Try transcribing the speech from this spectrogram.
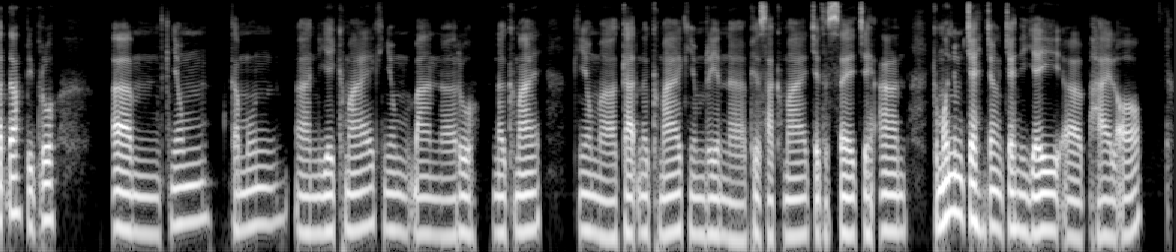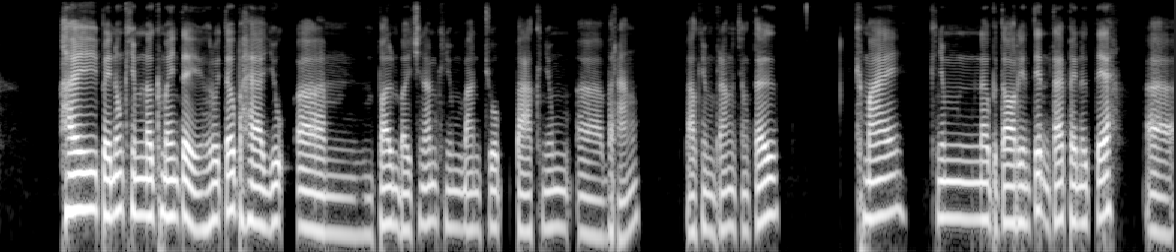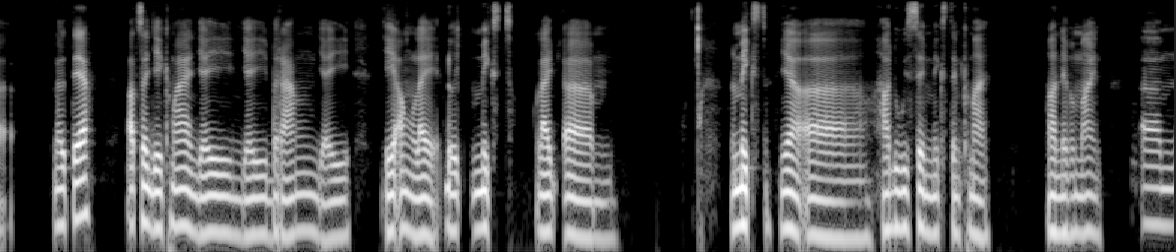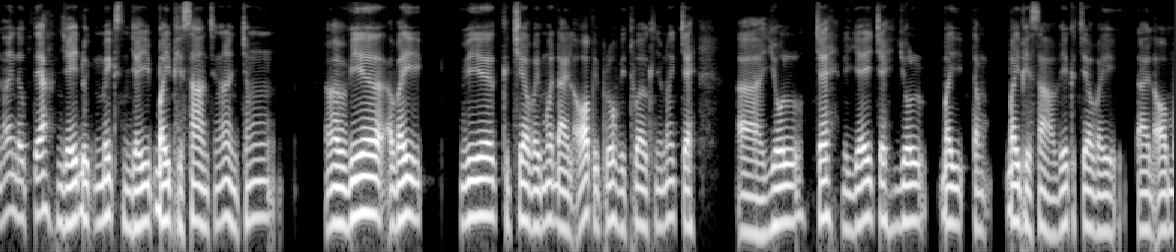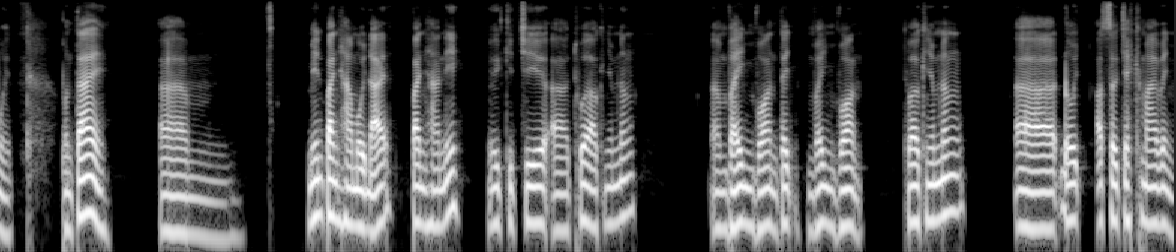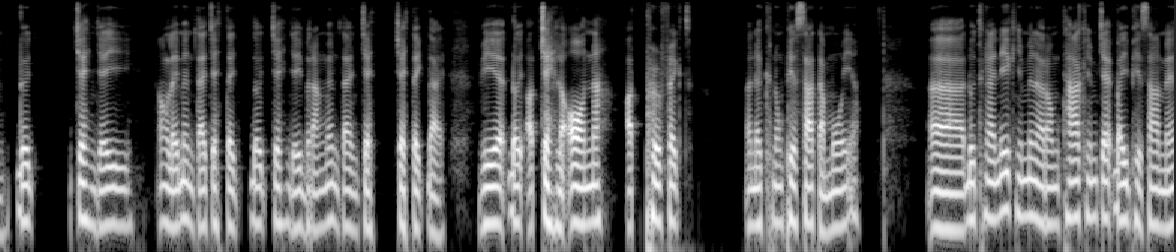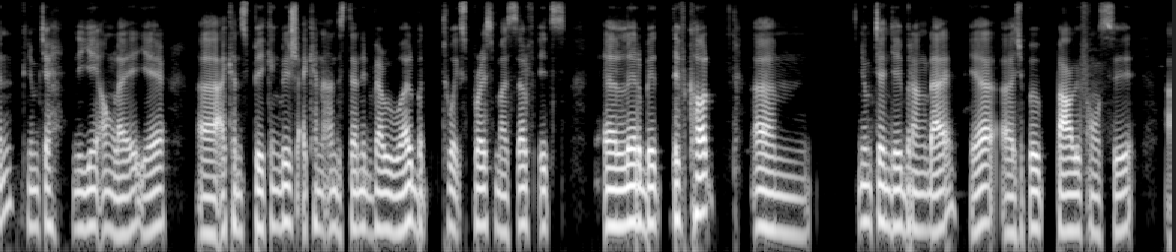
បិទពីព្រោះអឺខ្ញុំកាលមុននិយាយខ្មែរខ្ញុំបានរស់ នៅខ្មែរខ្ញុំកើតនៅខ្មែរខ្ញុំរៀនភាសាខ្មែរចេះសរសេរចេះអានកមុនខ្ញុំចេះអញ្ចឹងចេះនិយាយប្រហែលល្អហើយពេលនោះខ្ញុំនៅក្មេងទេរួចទៅប្រហែលអាយុអឺ7 8ឆ្នាំខ្ញុំបានជួបប៉ាខ្ញុំអឺបារាំងប៉ាខ្ញុំបារាំងអញ្ចឹងទៅខ្មែរខ្ញុំនៅបន្តរៀនទៀតតែពេលនៅផ្ទះអឺនៅផ្ទះអត់សូវនិយាយខ្មែរនិយាយនិយាយបារាំងនិយាយ និយាយអង់គ្លេសដូច mixed like um mixed yeah uh how do we say mixed in khmer uh never mind អឺនៅនៅផ្ទះនិយាយដូច mix និយាយ3ភាសាអញ្ចឹងអញ្ចឹងវាអ្វីវាគឺជាអ្វីមួយដែលល្អពីព្រោះវាធ្វើឲ្យខ្ញុំនឹងចេះអឺយល់ចេះនិយាយចេះយល់3ទាំង3ភាសាវាគឺជាអ្វីដែលល្អមួយប៉ុន្តែអឺ មានបញ្ហាមួយដែរបញ្ហានេះវាគឺជាធ្វើឲ្យខ្ញុំនឹងវែងវ័នបន្តិចវែងវ័នធ្វើឲ្យខ្ញុំនឹងអឺដូចអត់សូវចេះខ្មែរវិញដូចចេះនិយាយអង់គ្លេសមែនតែចេះតិចដូចចេះនិយាយបារាំងមែនតែចេះចេះតិចដែរវាដូចអត់ចេះល្អណាស់អត់ perfect នៅក្នុងភាសាតែមួយអឺដូចថ្ងៃនេះខ្ញុំមានអារម្មណ៍ថាខ្ញុំចេះ3ភាសាមែនខ្ញុំចេះនិយាយអង់គ្លេស yeah uh, I can speak English I can understand it very well but to express myself it's a little bit difficult um ខ្ញុំចេះនិយាយបារាំងដែរ yeah uh, je peux parler français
